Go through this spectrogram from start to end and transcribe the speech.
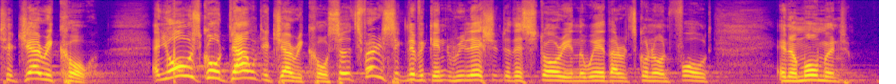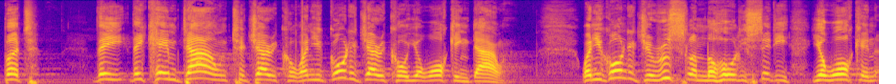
to Jericho. And you always go down to Jericho. So it's very significant in relation to this story and the way that it's going to unfold in a moment. But they, they came down to Jericho. When you go to Jericho, you're walking down. When you go into Jerusalem, the holy city, you're walking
